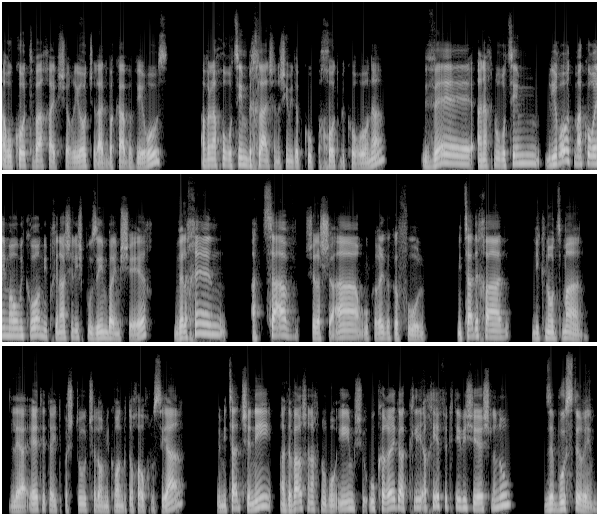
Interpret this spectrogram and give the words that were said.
הארוכות טווח האפשריות של ההדבקה בווירוס, אבל אנחנו רוצים בכלל שאנשים יידבקו פחות בקורונה, ואנחנו רוצים לראות מה קורה עם האומיקרון מבחינה של אשפוזים בהמשך, ולכן הצו של השעה הוא כרגע כפול. מצד אחד, לקנות זמן, להאט את ההתפשטות של האומיקרון בתוך האוכלוסייה, ומצד שני, הדבר שאנחנו רואים שהוא כרגע הכלי הכי אפקטיבי שיש לנו, זה בוסטרים,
